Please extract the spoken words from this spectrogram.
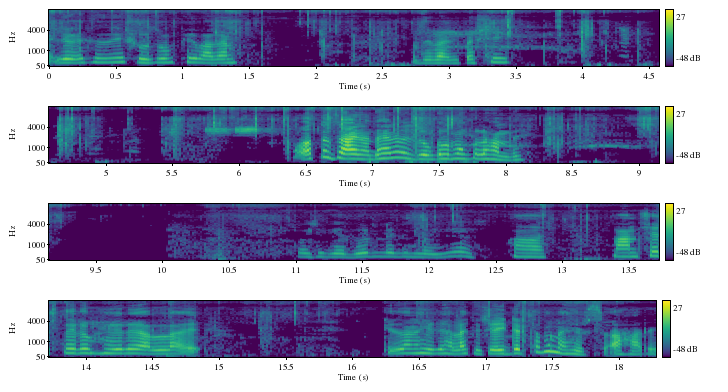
এই জায়গায় এসেছি সূর্যমুখীর বাগান ওদের বাড়ির পাশেই। অত যায় না দেখেন ওই জঙ্গল মঙ্গল হান্দে ইয়ে। হ্যাঁ মানুষের সেরম হেরে আল্লাহ কে জানে হেরে হালাই কিছু এইটার তো মনে হয় হেরছে আহারে।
